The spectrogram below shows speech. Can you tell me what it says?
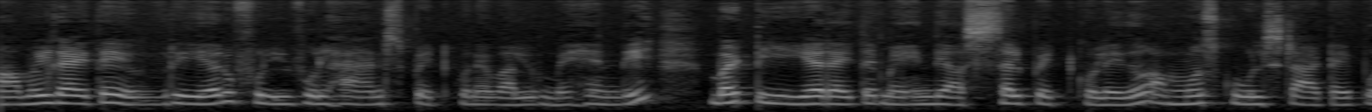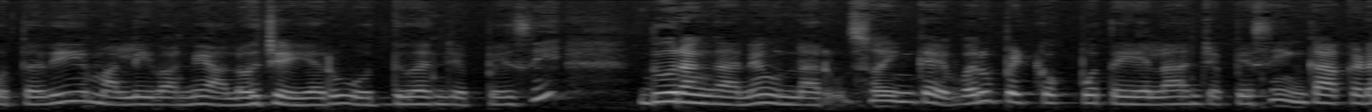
మామూలుగా అయితే every year full full hands పెట్టుకునే వాళ్ళు మెహందీ. బట్ ఈ ఇయర్ అయితే మెహందీ అస్సలు పెట్టుకోలేదు. అమ్మో స్కూల్ స్టార్ట్ అయిపోతుంది. మళ్ళీ ఇవన్నీ అలో చేయరు వద్దు అని చెప్పేసి దూరంగానే ఉన్నారు. సో ఇంకా ఎవరు పెట్టుకోకపోతే ఎలా అని చెప్పేసి ఇంకా అక్కడ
